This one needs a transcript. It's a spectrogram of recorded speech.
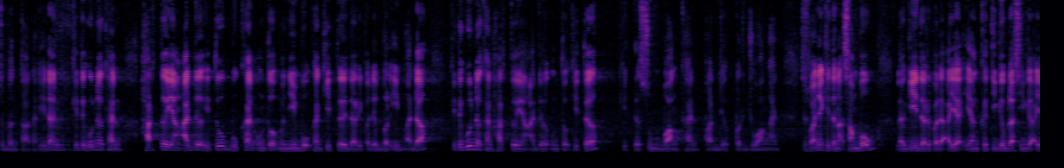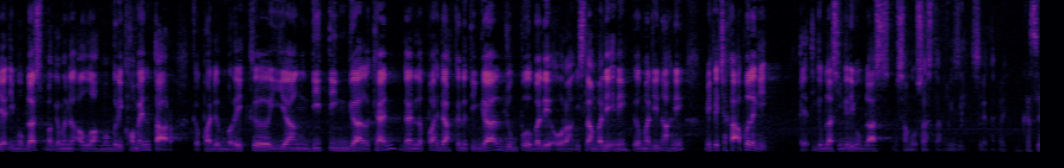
sebentar tadi dan kita gunakan harta yang ada itu bukan untuk menyibukkan kita daripada beribadah. Kita gunakan harta yang ada untuk kita kita sumbangkan pada perjuangan. Sebabnya kita nak sambung lagi daripada ayat yang ke-13 hingga ayat 15 bagaimana Allah memberi komentar kepada mereka yang ditinggalkan dan lepas dah kena tinggal jumpa balik orang Islam balik ni ke Madinah ni mereka cakap apa lagi? Ayat 13 hingga 15 bersama Ustaz Tarmizi. Silakan. Baik, terima kasih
